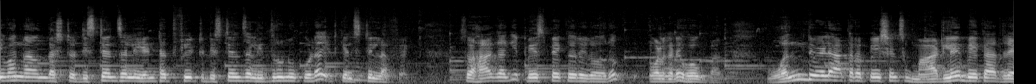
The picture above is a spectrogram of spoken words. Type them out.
ಈವನ್ ಒಂದಷ್ಟು ಡಿಸ್ಟೆನ್ಸಲ್ಲಿ ಎಂಟತ್ತು ಫೀಟ್ ಡಿಸ್ಟೆನ್ಸಲ್ಲಿ ಇದ್ರೂ ಕೂಡ it can still affect so ಹಾಗಾಗಿ ಪೇಸ್ ಬೇಕರ್ ಇರೋರು ಒಳಗಡೆ ಹೋಗಬಾರ್ದು. ಒಂದು ವೇಳೆ ಆ ಥರ ಪೇಷಂಟ್ಸ್ ಮಾಡಲೇಬೇಕಾದ್ರೆ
